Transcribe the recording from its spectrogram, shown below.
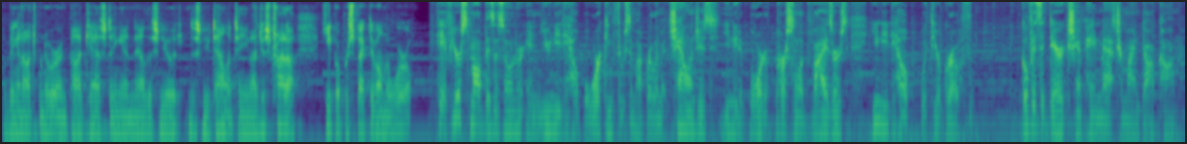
of being an entrepreneur and podcasting and now this new this new talent team. I just try to keep a perspective on the world. Hey, if you're a small business owner and you need help working through some upper limit challenges, you need a board of personal advisors, you need help with your growth, go visit DerekChampagneMastermind.com.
